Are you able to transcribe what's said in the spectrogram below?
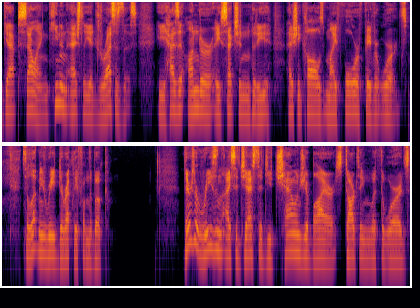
Gap Selling, Keenan actually addresses this. He has it under a section that he actually calls My Four Favorite Words. So, let me read directly from the book. There's a reason I suggested you challenge your buyer starting with the words,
